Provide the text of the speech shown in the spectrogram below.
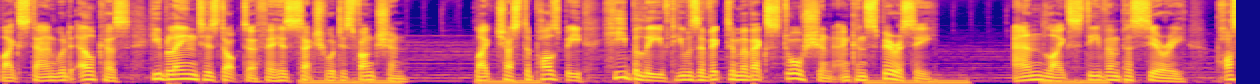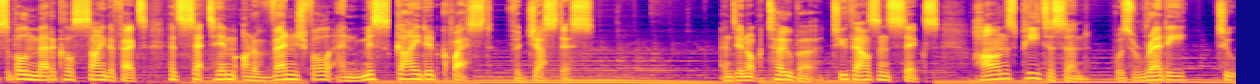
Like Stanwood Elkus, he blamed his doctor for his sexual dysfunction like Chester Posby, he believed he was a victim of extortion and conspiracy. And like Stephen Passeri, possible medical side effects had set him on a vengeful and misguided quest for justice. And in October 2006, Hans Peterson was ready to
